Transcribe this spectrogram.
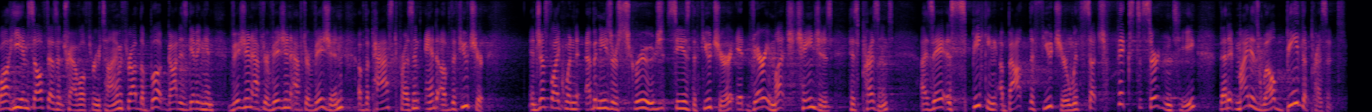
While he himself doesn't travel through time, throughout the book, God is giving him vision after vision after vision of the past, present, and of the future. And just like when Ebenezer Scrooge sees the future, it very much changes his present. Isaiah is speaking about the future with such fixed certainty that it might as well be the present,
